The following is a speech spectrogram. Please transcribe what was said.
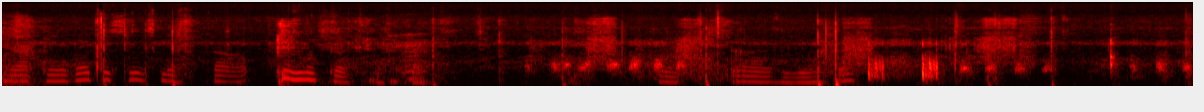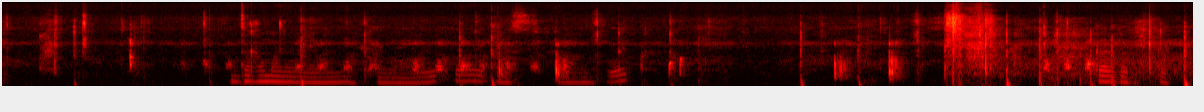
Я перезаписи слегка, ну как слегка. Я разъехал. Нормально механа выпала, без звук. Короче, так.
